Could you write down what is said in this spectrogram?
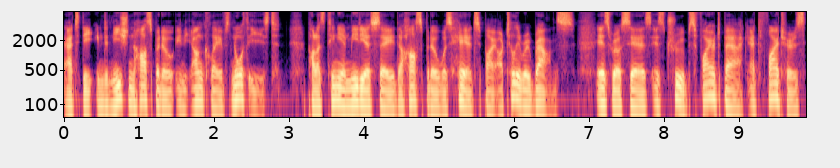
at the Indonesian hospital in the enclave's northeast. Palestinian media say the hospital was hit by artillery rounds. Israel says its troops fired back at fighters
